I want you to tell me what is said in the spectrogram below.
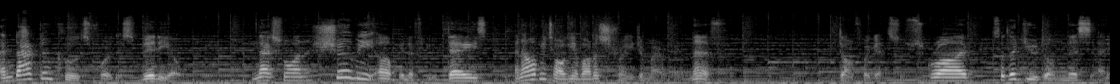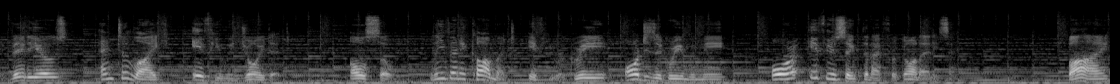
And that concludes for this video. Next one should be up in a few days and I'll be talking about a strange American myth. Don't forget to subscribe so that you don't miss any videos and to like if you enjoyed it. Also, leave any comment if you agree or disagree with me or if you think that I forgot anything. Bye!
